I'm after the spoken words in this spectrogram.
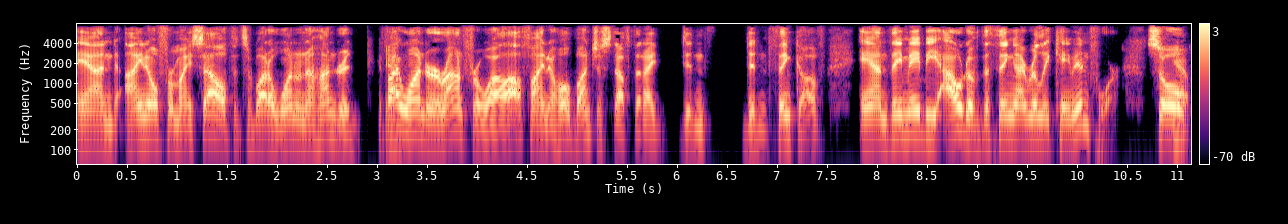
And I know for myself, it's about a one in a hundred. If I wander around for a while, I'll find a whole bunch of stuff that I didn't didn't think of, and they may be out of the thing I really came in for. So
